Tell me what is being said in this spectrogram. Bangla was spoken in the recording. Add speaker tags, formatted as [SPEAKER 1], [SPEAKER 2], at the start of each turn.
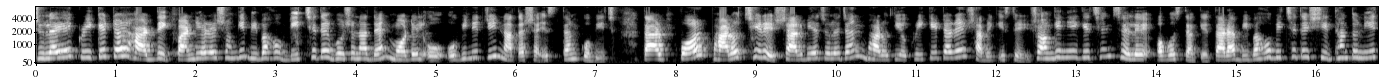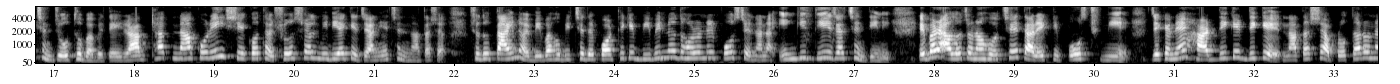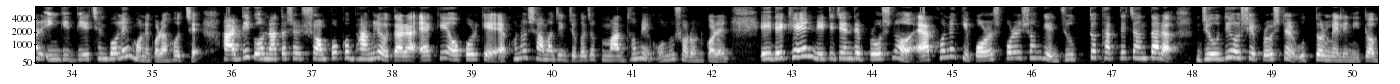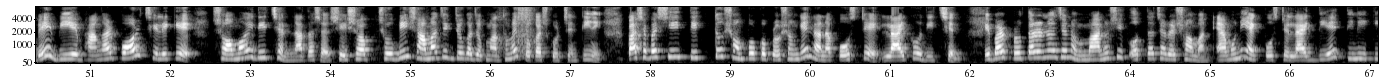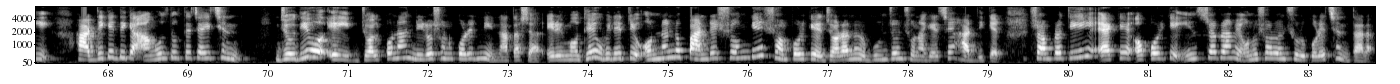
[SPEAKER 1] জুলাইয়ে ক্রিকেটার হার্দিক পান্ডিয়ারের সঙ্গে বিবাহ বিচ্ছেদের ঘোষণা দেন মডেল ও অভিনেত্রী নাতাশা ইস্তানকোভিচ। তারপর ভারত ছেড়ে সার্বিয়া চলে যান ভারতীয় ক্রিকেটারের সাবেক স্ত্রী। সঙ্গে নিয়ে গেছেন ছেলে অগস্তাকে। তারা বিবাহ বিচ্ছেদের সিদ্ধান্ত নিয়েছেন যৌথভাবে। তাই রাগঢাক না করেই সে কথা সোশ্যাল মিডিয়াকে জানিয়েছেন নাতাশা। শুধু তাই নয়, বিবাহ বিচ্ছেদের পর থেকে বিভিন্ন ধরনের পোস্টে নানা ইঙ্গিত দিয়ে যাচ্ছেন তিনি। এবার আলোচনা হচ্ছে তার একটি পোস্ট নিয়ে, যেখানে হার্দিকের দিকে নাতাশা প্রতারণার ইঙ্গিত দিয়েছেন বলে মনে করা হচ্ছে। হার্দিক ও নাতাশার সম্পর্ক ভাঙলেও তারা একে অপরকে এখনও সামাজিক যোগাযোগ মাধ্যমে অনুসরণ করেন। এই দেখে নেটিজেনদের প্রশ্ন এখনও কি পরস্পরের সঙ্গে যুক্ত থাকতে চান তারা? যদিও সে প্রশ্নের উত্তর মেলেনি, তবে বিয়ে ভাঙার পর ছেলেকে সময় দিচ্ছেন নাতাশা। সেই সব ছবি সামাজিক যোগাযোগ মাধ্যমে প্রকাশ করছেন তিনি। পাশাপাশি তিক্ত সম্পর্ক প্রসঙ্গে নানা পোস্টে লাইকও দিচ্ছেন। এবার প্রতারণা যেন মানসিক অত্যাচারের সমান এমনই এক পোস্টে লাইক দিয়ে তিনি কি হার্দিকের দিকে আঙুল তুলতে চাইছেন? যদিও এই জল্পনা নিরসন করেননি নাতাশা। এর মধ্যে অভিনেত্রী অন্যান্য পাণ্ডের সঙ্গে সম্পর্কে জড়ানোর গুঞ্জন শোনা গেছে হার্দিকের। সম্প্রতি একে অপরকে ইনস্টাগ্রামে অনুসরণ শুরু করেছেন তারা।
